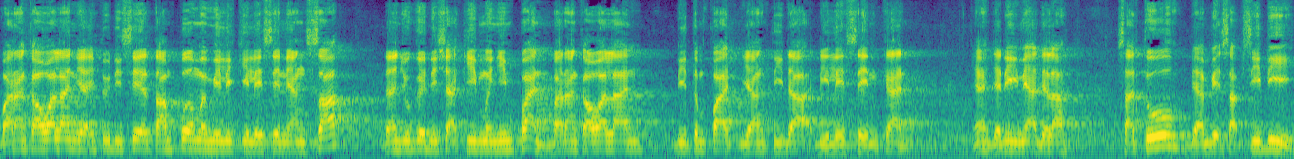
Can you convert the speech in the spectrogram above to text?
barang kawalan iaitu diesel tanpa memiliki lesen yang sah dan juga disyaki menyimpan barang kawalan di tempat yang tidak dilesenkan ya jadi ini adalah satu diambil subsidi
